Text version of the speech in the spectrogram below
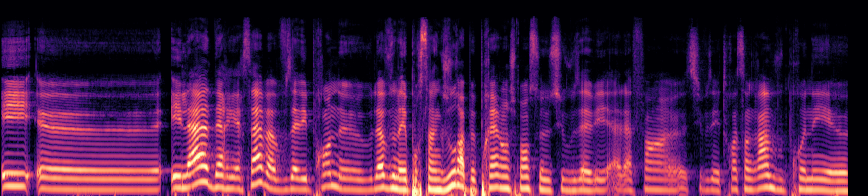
Et, euh, et là, derrière ça, bah, vous allez prendre, euh, là vous en avez pour 5 jours à peu près, hein, je pense, euh, si vous avez à la fin, euh, si vous avez 300 grammes, vous prenez euh,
